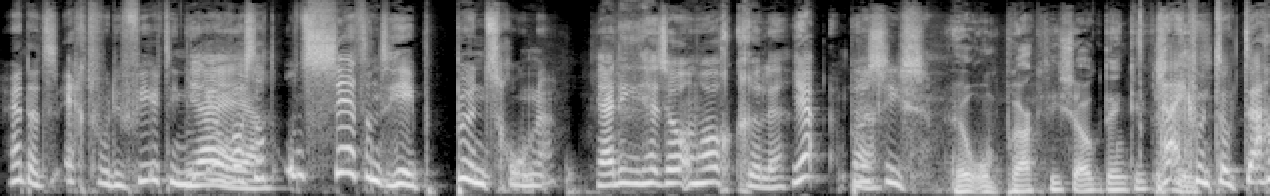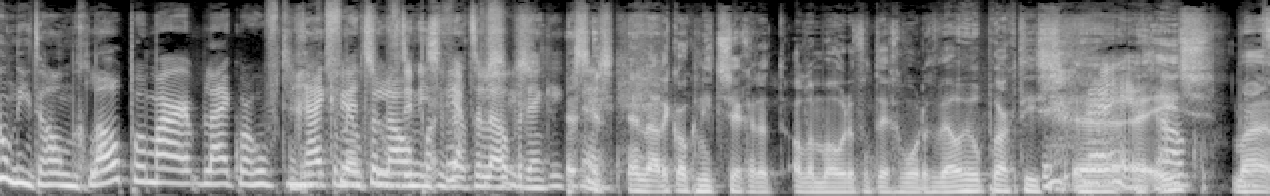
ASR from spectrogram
Hè, dat is echt voor de 14e Ja, eeuw ja, was ja. dat ontzettend hip, puntschoenen. Ja, die zo omhoog krullen. Ja, precies. Heel onpraktisch ook, denk ik. Lijkt me totaal niet handig lopen, maar blijkbaar hoeft hij niet Rijke veel mensen te lopen. niet zoveel Ja, te lopen, precies. denk ik. En, en laat ik ook niet zeggen dat alle mode van tegenwoordig wel heel praktisch eh, Nee, eh, ook. is. Maar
